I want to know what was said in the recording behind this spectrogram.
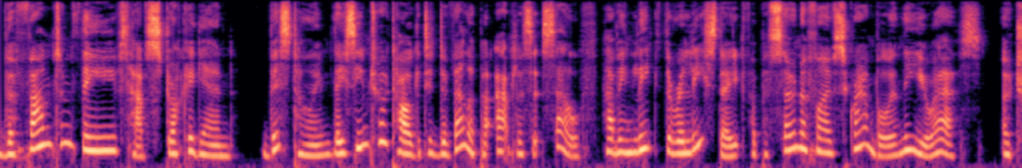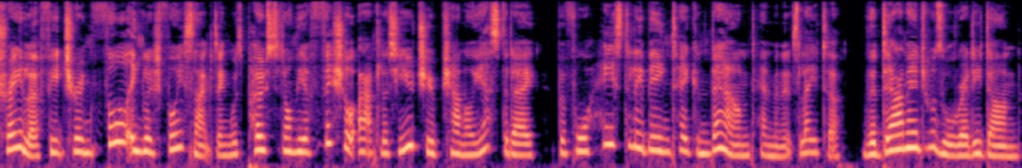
The Phantom Thieves have struck again. This time, they seem to have targeted developer Atlus itself, having leaked the release date for Persona 5 Scramble in the US. A trailer featuring full English voice acting was posted on the official Atlus YouTube channel yesterday, before hastily being taken down 10 minutes later. The damage was already done.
